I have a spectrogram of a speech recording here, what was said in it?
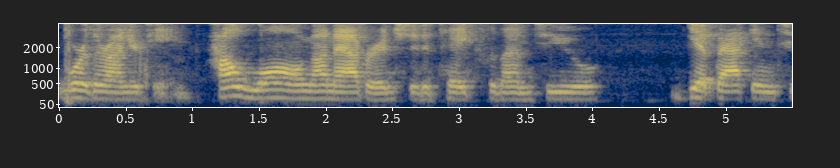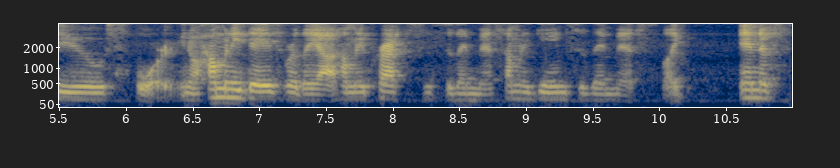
were there on your team? How long on average did it take for them to get back into sport? You know, how many days were they out? How many practices did they miss? How many games did they miss? Like, and if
